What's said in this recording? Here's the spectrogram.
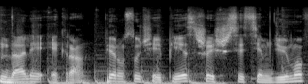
Далее экран. В первом случае IPS 667 дюймов,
